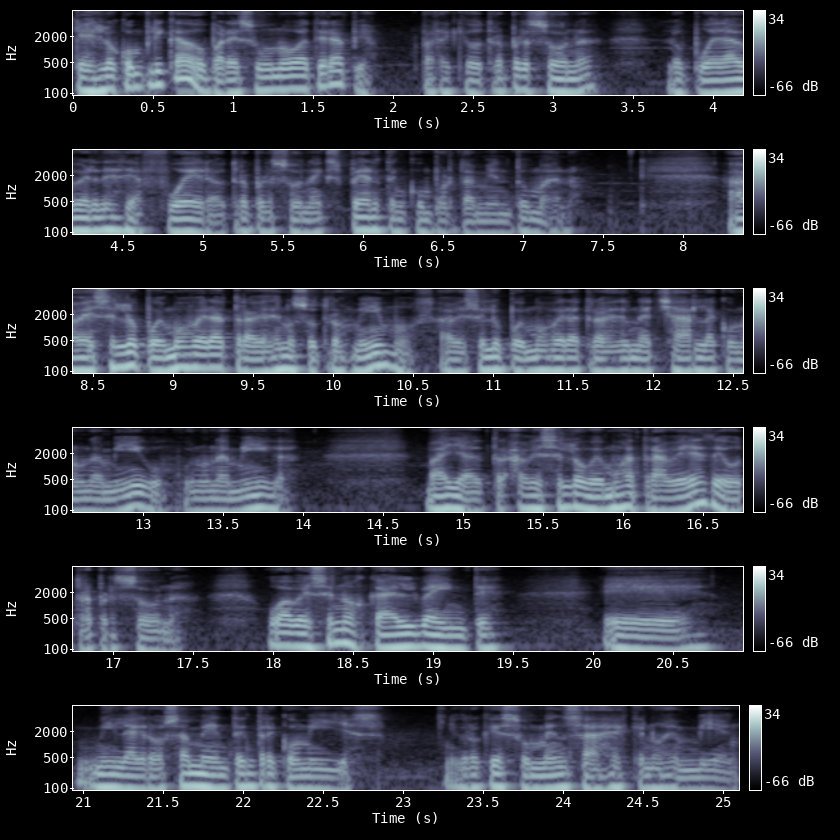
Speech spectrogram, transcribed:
¿Qué es lo complicado? Para eso uno va a terapia, para que otra persona lo pueda ver desde afuera, otra persona experta en comportamiento humano. A veces lo podemos ver a través de nosotros mismos, a veces lo podemos ver a través de una charla con un amigo, con una amiga. Vaya, a veces lo vemos a través de otra persona. O a veces nos cae el 20 eh, milagrosamente, entre comillas. Yo creo que son mensajes que nos envían.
